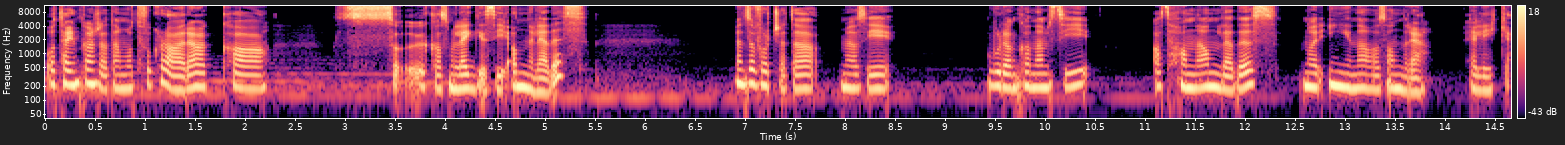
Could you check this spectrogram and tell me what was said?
Og tenkte kanskje at jeg måtte forklare hva, så, hva som legges i annerledes. Men så fortsetter hun med å si hvordan kan de si at han er annerledes når ingen av oss andre er like?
